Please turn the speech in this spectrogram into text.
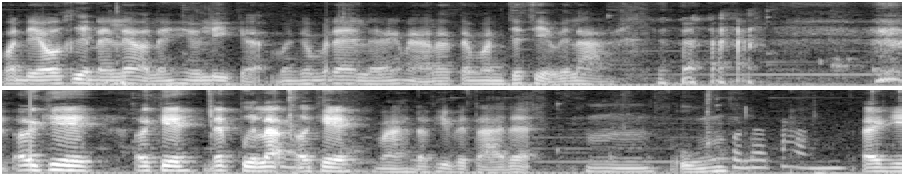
วันเดียวก็ขึ้นได้แล้วแรงเฮลิกอะมันก็ไม่ได้แรงหนาแล้วแต่มันจะเสียเวลา โอเคโอเคได้ปืนละโอเคมาเดี๋ยวพี่ไปตายด้วยอืมอุ๋งคนละทางโอเค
